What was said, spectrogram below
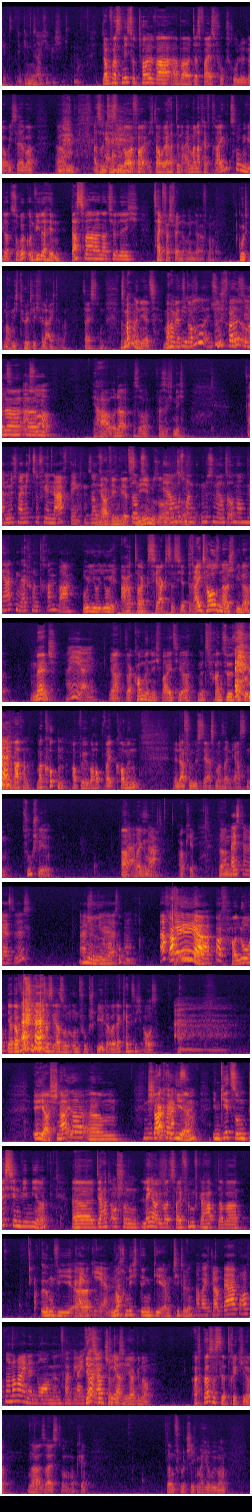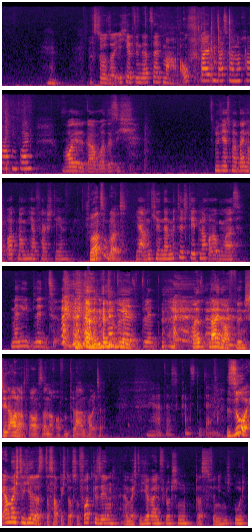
gehen Ja. solche Geschichten noch. Ich glaube, was nicht so toll war, aber das weiß Fuchsrudel, glaube ich, selber. Ähm, also diesen Läufer, ich glaube, er hat den einmal nach F3 gezogen, wieder zurück und wieder hin. Das war natürlich Zeitverschwendung in der Öffnung. Gut, noch nicht tödlich vielleicht, aber sei es drum. Was machen wir denn jetzt? Machen wir jetzt Wie, doch du- du Zufall jetzt. oder? Ach so. Ähm, ja, oder so, weiß ich nicht. Dann müssen wir nicht zu viel nachdenken. Sonst, Ja, wen wir jetzt sonst nehmen sollen. ja, muss so. man, müssen wir uns auch noch merken, wer schon dran war. Uiuiui, Artaxerxes hier. 3000er Spieler. Mensch. Eieiei. Ja, da kommen wir nicht weit hier mit Französisch oder Drachen. Mal gucken, ob wir überhaupt weit kommen. Denn dafür müsste er erstmal seinen ersten Zug spielen. Ah, hat er er. gemacht. Okay. Dann. Weißt du, wer es ist? Na, Nee, spiel mal gucken. Ach, Ach, Ilja. er! Ach, hallo. Ja, da wusste ich nicht, dass er so einen Unfug spielt, aber der kennt sich aus. Ilja Schneider, ähm, starker. IM. ihm geht so ein bisschen wie mir. Äh, der hat auch schon länger über 2,5 gehabt, aber irgendwie äh, GM. noch nicht den GM-Titel. Aber ich glaube, er braucht nur noch eine Norm im Vergleich Ja, zu er hat schon dir. welche, ja genau. Ach, das ist der Trick hier. Na, sei es drum, okay. Dann flutsche ich mal hier rüber. Ach so, soll ich jetzt in der Zeit mal aufschreiben, was wir noch haben wollen? Wolga wurde sich. Jetzt muss ich erstmal deine Ordnung hier verstehen. Schwarz und weiß. Ja, und hier in der Mitte steht noch irgendwas. Melly blind. Melli Melli blind. blind. Und Neidorf blind steht auch noch drauf, ist auch noch auf dem Plan heute. Ja, das kannst du dann machen. So, er möchte hier, das, das habe ich doch sofort gesehen, er möchte hier reinflutschen. Das finde ich nicht gut.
